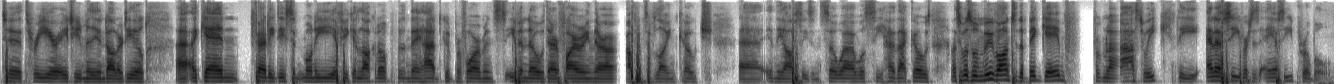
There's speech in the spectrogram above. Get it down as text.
to three-year, eighteen million dollar deal. Uh, again, fairly decent money if you can lock it up, and they had good performance, even though they're firing their offensive line coach uh, in the off season. So uh, we'll see how that goes. I suppose we'll move on to the big game from last week, the NFC versus AFC Pro Bowl.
